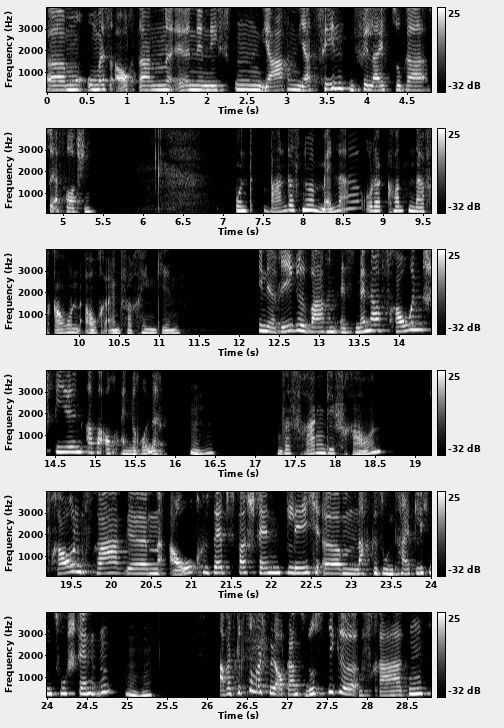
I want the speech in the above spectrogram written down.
ähm, um es auch dann in den nächsten Jahren, Jahrzehnten vielleicht sogar zu erforschen. Und waren das nur Männer oder konnten da Frauen auch einfach hingehen? In der Regel waren es Männer, Frauen spielen aber auch eine Rolle. Mhm. Und was fragen die Frauen? Frauen fragen auch selbstverständlich ähm, nach gesundheitlichen Zuständen. Mhm. Aber es gibt zum Beispiel auch ganz lustige Fragen.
